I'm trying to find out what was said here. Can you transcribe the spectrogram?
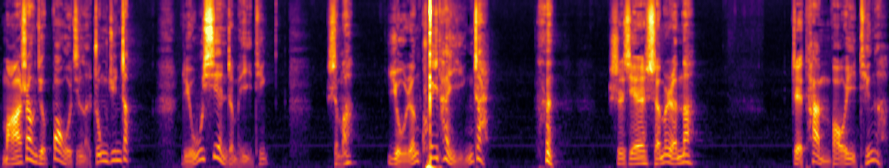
马上就报进了中军帐。刘宪这么一听，什么？有人窥探营寨？哼，是些什么人呢？这探报一听啊，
